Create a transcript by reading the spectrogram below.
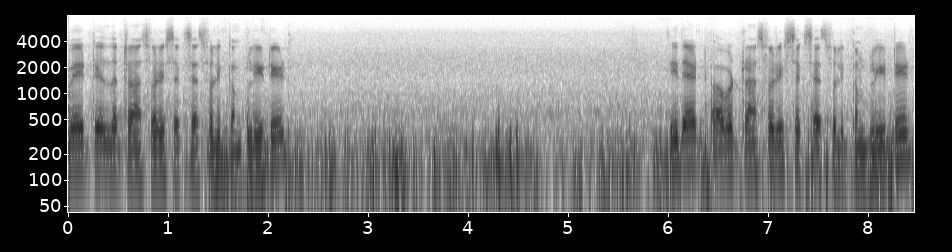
wait till the transfer is successfully completed. See that our transfer is successfully completed.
